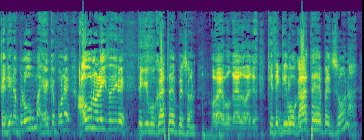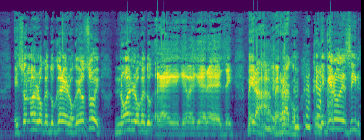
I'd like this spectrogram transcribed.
que tiene pluma y hay que poner, a uno le dice, dile, te equivocaste de persona, oye, ¿por qué? que te equivocaste de persona. Eso no es lo que tú crees, lo que yo soy no es lo que tú... ¿Qué me quieres decir? Mira, berraco, que te quiero decir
